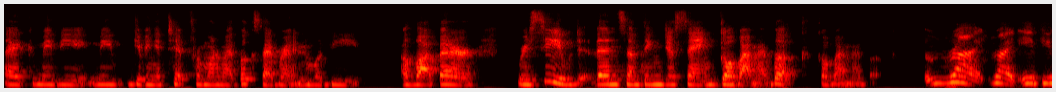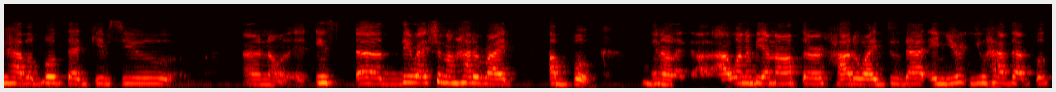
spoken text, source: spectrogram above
like maybe me giving a tip from one of my books I've written would be a lot better received than something just saying, go buy my book, go buy my book. Right, right. If you have a book that gives you, I don't know, in, uh, direction on how to write a book, you know, like uh, I want to be an author. How do I do that? And you you have that book,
